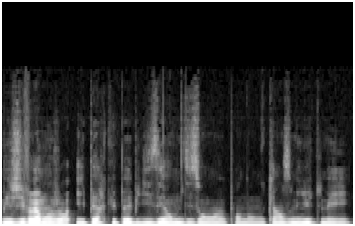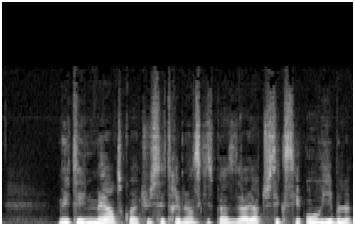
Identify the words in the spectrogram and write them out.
Mais j'ai vraiment genre hyper culpabilisé en me disant pendant 15 minutes mais mais t'es une merde quoi, tu sais très bien ce qui se passe derrière, tu sais que c'est horrible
